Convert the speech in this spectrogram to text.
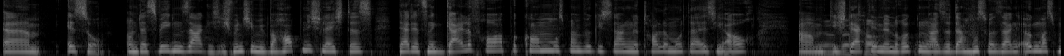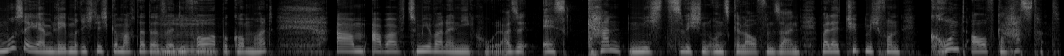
Ähm, ist so. Und deswegen sage ich, ich wünsche ihm überhaupt nicht Schlechtes. Der hat jetzt eine geile Frau abbekommen, muss man wirklich sagen. Eine tolle Mutter ist sie auch. Ähm, Ja, die stärkt ihm den Rücken. Ja. Also da muss man sagen, irgendwas muss er ja im Leben richtig gemacht haben, dass er die Mhm. Frau abbekommen hat. Ähm, aber zu mir war der nie cool. Also es kann nicht zwischen uns gelaufen sein, weil der Typ mich von Grund auf gehasst hat.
